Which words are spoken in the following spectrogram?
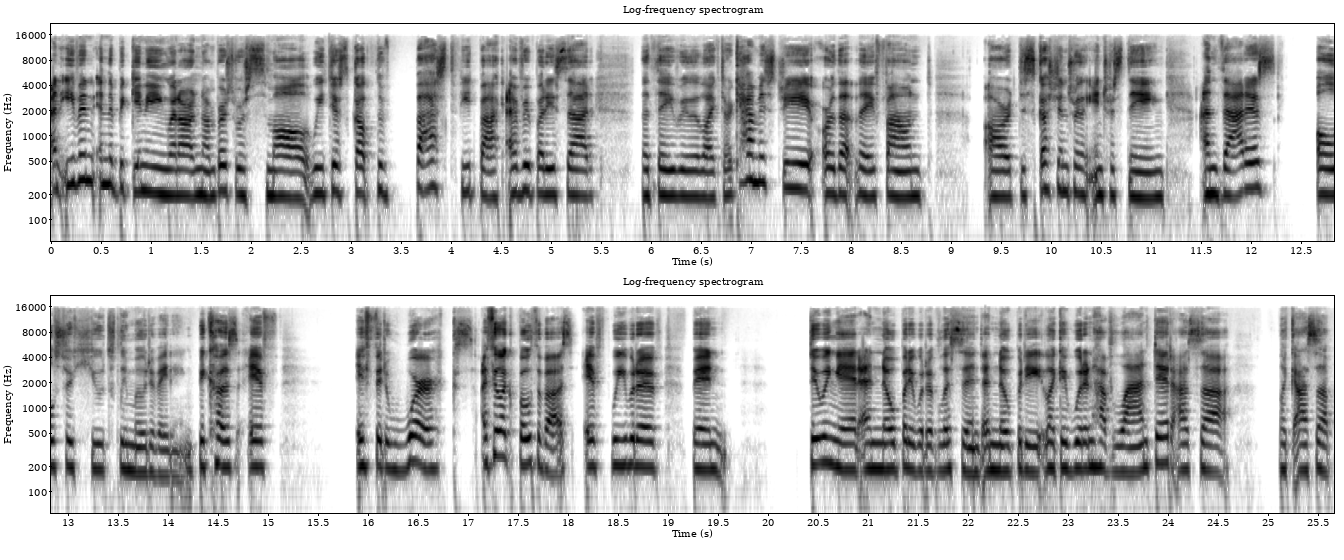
and even in the beginning when our numbers were small, we just got the best feedback. Everybody said that they really liked our chemistry or that they found our discussions really interesting, and that is also hugely motivating because if if it works, I feel like both of us, if we would have been doing it and nobody would have listened and nobody like it wouldn't have landed as a like as a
